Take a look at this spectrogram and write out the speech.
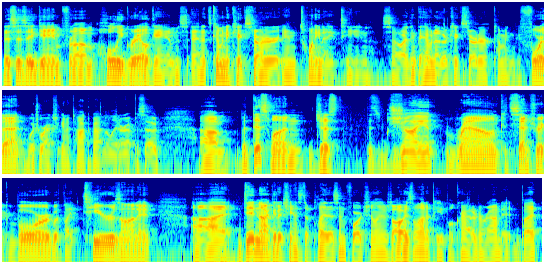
This is a game from Holy Grail Games, and it's coming to Kickstarter in 2019. So I think they have another Kickstarter coming before that, which we're actually going to talk about in a later episode. Um, but this one, just this giant, round, concentric board with like tiers on it. Uh, did not get a chance to play this, unfortunately. There's always a lot of people crowded around it, but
